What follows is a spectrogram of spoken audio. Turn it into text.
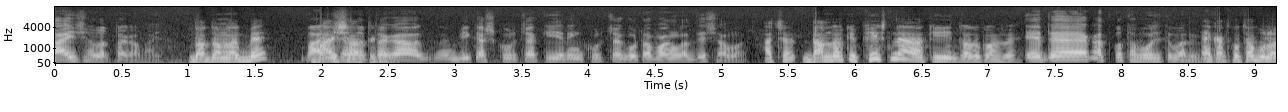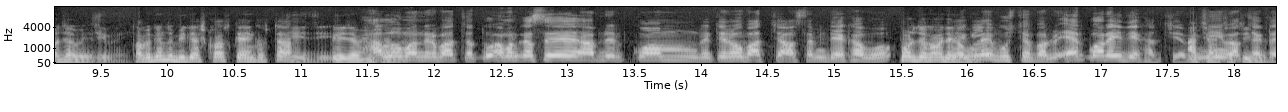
বাইশ হাজার টাকা ভাই। দরদাম লাগবে? বাইশ বাইশ হাজার হাজার টাকা টাকা। বিকাশ খুরচা কিয়ারিং খুরচা গোটা বাংলাদেশ আমার। আচ্ছা দাম দর কি ফিক্স না কি দর করা এটা এক আধ কথা বলতে পারবে। কথা বলা যাবে। জি ভাই। তবে কিন্তু বিকাশ খরচ ক্যারিং খরচটা জি জি। পেয়ে যাবেন ভালো মানের বাচ্চা তো। আমার কাছে আপনার কম রেটেরও বাচ্চা আছে আমি দেখাবো। দেখাবো। দেখলেই বুঝতে পারবে। এরপরেই দেখাচ্ছি। আমি আচ্ছা, আচ্ছা।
